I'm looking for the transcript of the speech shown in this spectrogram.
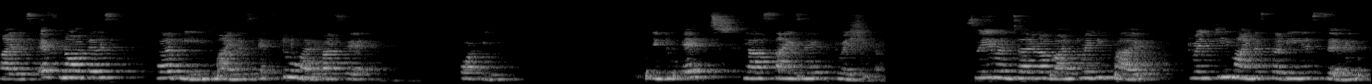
minus f naught is 13 minus f2 हमारे पास है 14 into h क्लास साइज़ है 20 का सो ये बन जाएगा 125 20 minus 13 is 7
